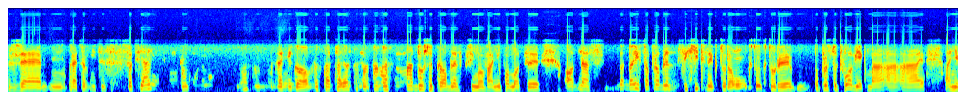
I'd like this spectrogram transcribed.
że mm, pracownicy socjalni dla niego wystarczający, natomiast ma duży problem w przyjmowaniu pomocy od nas. No, no jest to problem psychiczny, którą, który, po prostu człowiek ma, a, a, a nie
